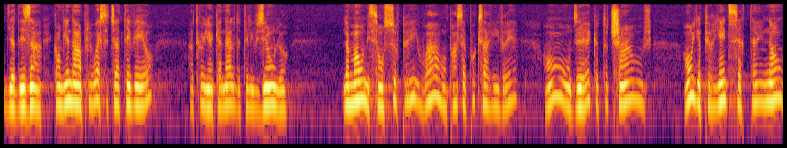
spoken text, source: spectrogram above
il y a des ans. Combien d'emplois, si tu as TVA, en tout cas, il y a un canal de télévision, là. Le monde, ils sont surpris. Waouh, on ne pensait pas que ça arriverait. Oh, on dirait que tout change. Oh, il n'y a plus rien de certain. Non,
